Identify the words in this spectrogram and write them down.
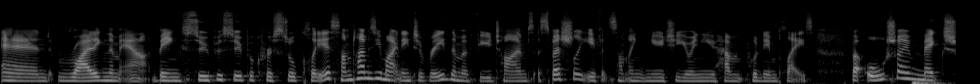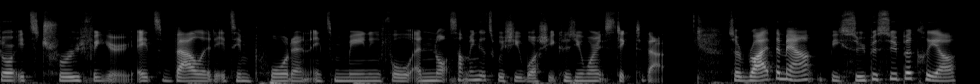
and writing them out, being super, super crystal clear. Sometimes you might need to read them a few times, especially if it's something new to you and you haven't put in place. But also make sure it's true for you, it's valid, it's important, it's meaningful, and not something that's wishy washy because you won't stick to that. So write them out, be super, super clear,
